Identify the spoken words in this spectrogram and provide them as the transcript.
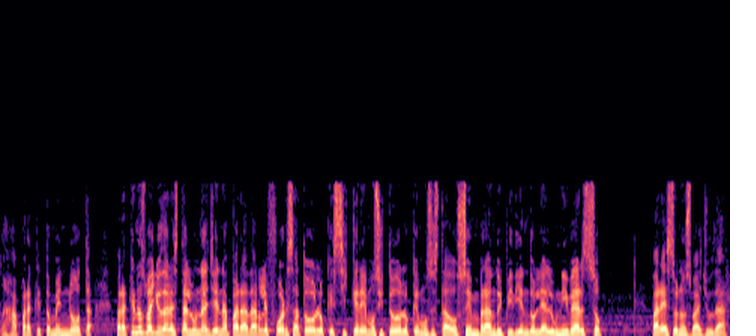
Ajá, para que tomen nota. ¿Para qué nos va a ayudar esta luna llena? Para darle fuerza a todo lo que sí queremos y todo lo que hemos estado sembrando y pidiéndole al universo. Para eso nos va a ayudar.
